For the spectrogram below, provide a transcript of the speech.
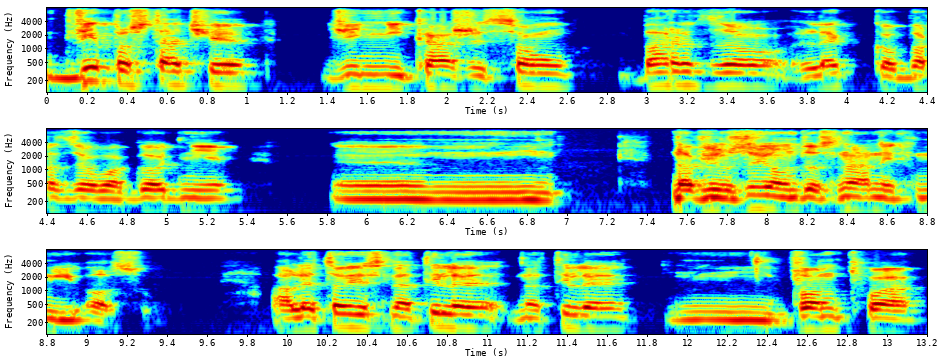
dwie postacie dziennikarzy są bardzo lekko, bardzo łagodnie nawiązują do znanych mi osób. Ale to jest na tyle, na tyle wątła,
